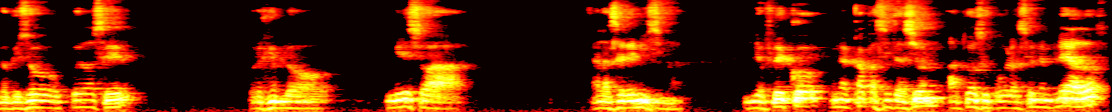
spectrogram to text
lo que yo puedo hacer. Por ejemplo, ingreso a, a la Serenísima le ofrezco una capacitación a toda su población de empleados,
